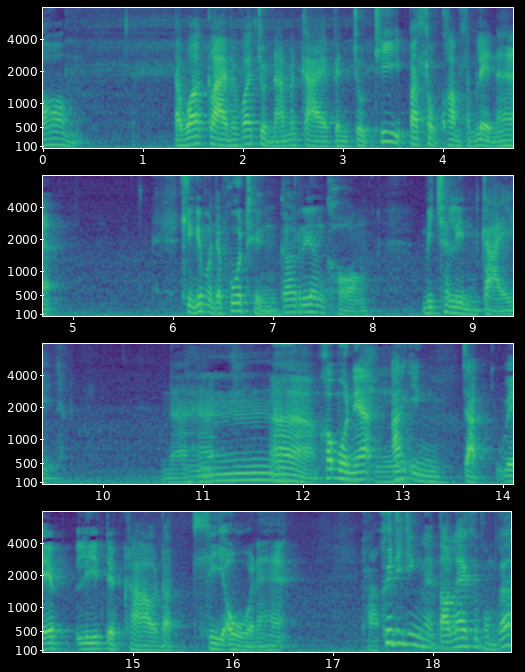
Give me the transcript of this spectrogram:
อ้อม แต่ว่ากลายเป็นว่าจุดนั้นมันกลายเป็นจุดที่ประสบความสำเร็จนะฮะสิ่งที่ผมจะพูดถึงก็เรื่องของมิชลินไกด์ นะฮะอ่าข้อมูลเนี้ยโอเคอ้างอิงจากเว็บ leadthecrowd.co นะฮะครับคือจริงๆเนี่ยตอนแรกคือผมก็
